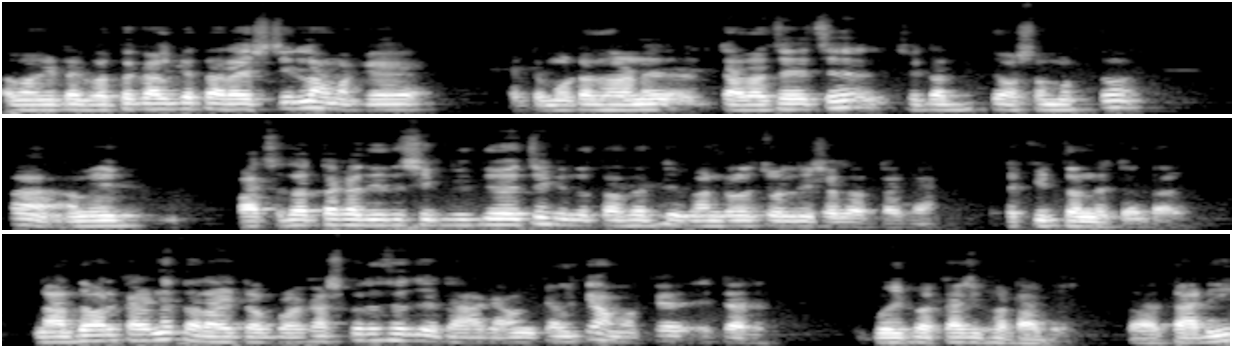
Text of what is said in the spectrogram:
এবং এটা গতকালকে তারা এসেছিল, আমাকে একটা মোটা ধরনের চাঁদা চেয়েছে, সেটা দিতে অসমর্থ হ্যাঁ আমি পাঁচ হাজার টাকা দিতে স্বীকৃতি হয়েছে, কিন্তু তাদের ডিমান্ড হলো চল্লিশ হাজার টাকা। এটা কীর্তনের চাঁদা। না দেওয়ার কারণে তারা এটা প্রকাশ করেছে যে এটা আগামীকালকে আমাকে এটার বই প্রকাশ ঘটাবে। তা তারই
